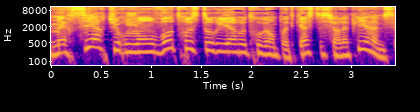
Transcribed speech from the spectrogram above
Merci Arthur Jean. Votre story à retrouver en podcast sur l'appli RMC.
